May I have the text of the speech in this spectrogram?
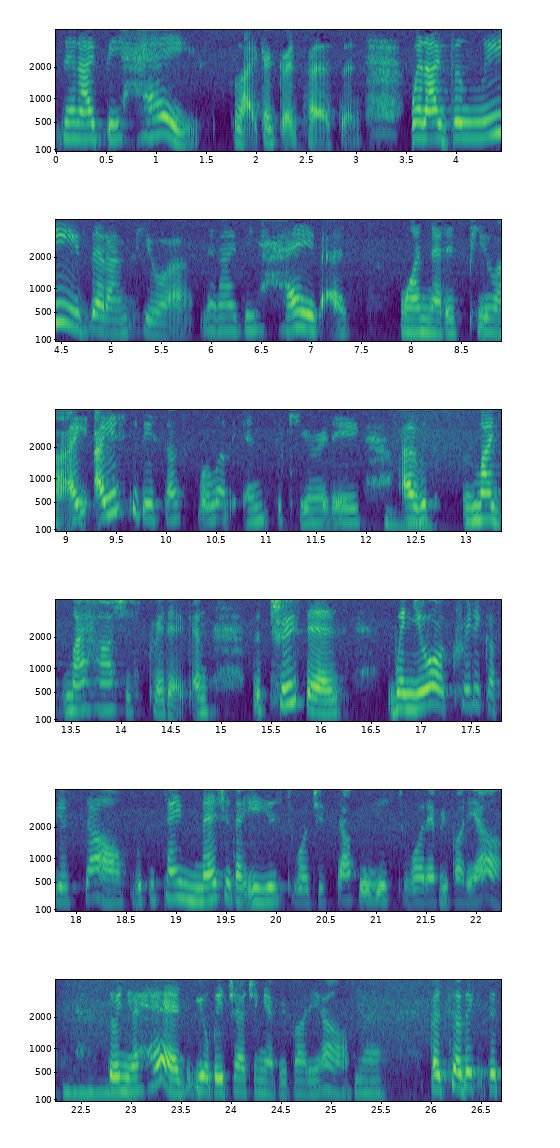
then I behave like a good person. When I believe that I'm pure, then I behave as one that is pure. I, I used to be so full of insecurity. Mm-hmm. I was my my harshest critic. And the truth is when you're a critic of yourself, with the same measure that you use towards yourself, you use toward everybody else. Mm-hmm. So in your head, you'll be judging everybody else. Yes. But so the, the,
